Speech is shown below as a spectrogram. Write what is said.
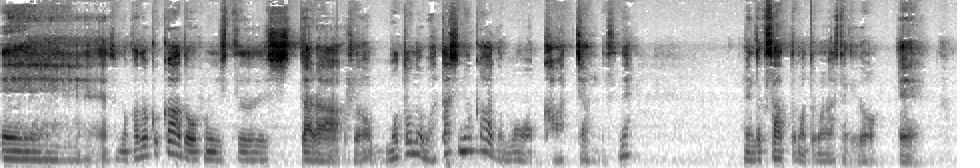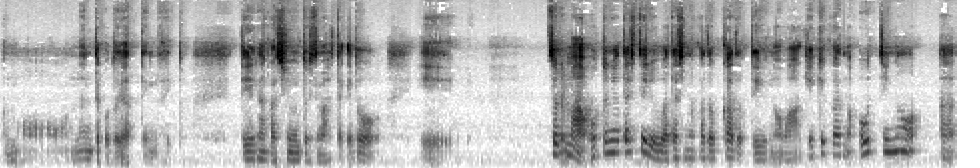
えー、その家族カードを紛失したら、その元の私のカードも変わっちゃうんですね。めんどくさっと思って思いましたけど、えー、もう、なんてことやってんだいと。で、なんかシューンとしてましたけど、えー、それ、まあ、夫に渡している私の家族カードっていうのは、結局、あの、お家の、あ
